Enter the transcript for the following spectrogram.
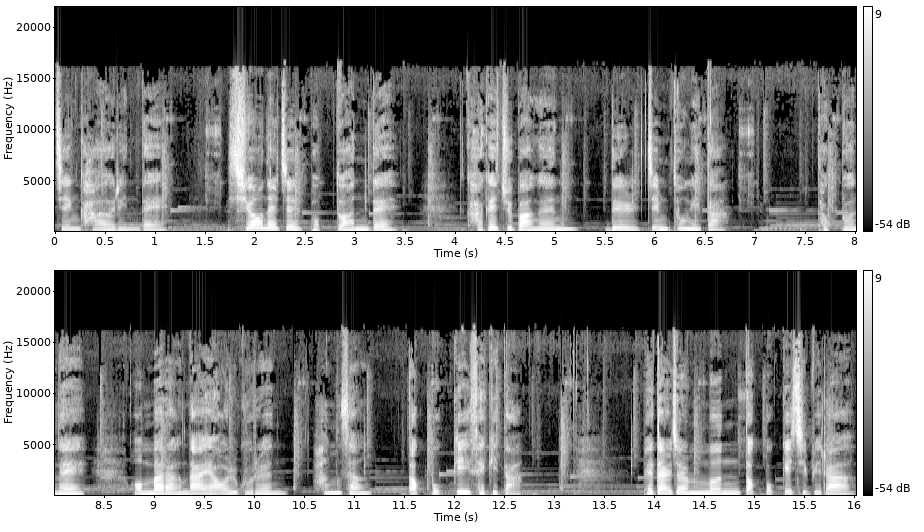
선선해진 가을인데 시원해질 법도 한데 가게 주방은 늘 찜통이다. 덕분에 엄마랑 나의 얼굴은 항상 떡볶이 색이다. 배달 전문 떡볶이 집이라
